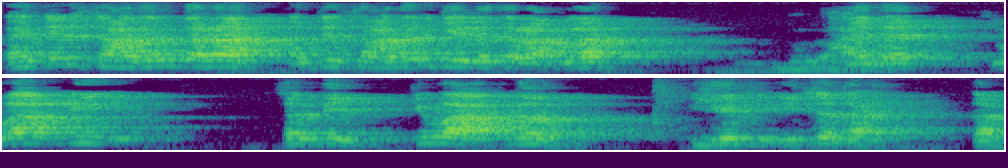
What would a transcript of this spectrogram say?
काहीतरी साधन करा आणि ते साधन केलं तर आपला फायदा किंवा आपली संधी किंवा आपलं हित हितच आहे. तर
